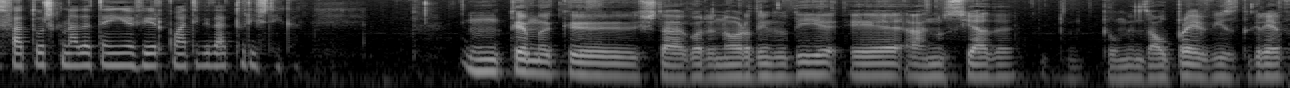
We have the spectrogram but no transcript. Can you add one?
fatores que nada têm a ver com a atividade turística. Um tema que está agora na ordem do dia é a anunciada pelo menos há o pré-aviso de greve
